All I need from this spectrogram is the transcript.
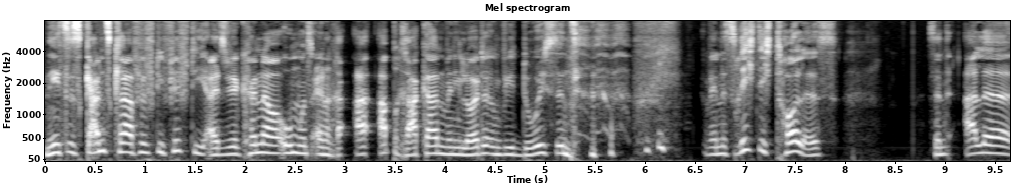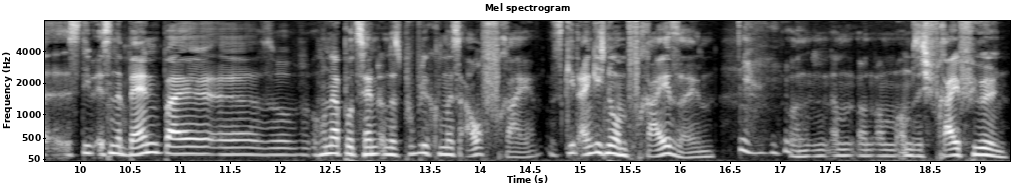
nee, es ist ganz klar 50-50. Also wir können da oben uns einen ra- abrackern, wenn die Leute irgendwie durch sind. wenn es richtig toll ist, sind alle, ist, die, ist eine Band bei äh, so 100 Prozent und das Publikum ist auch frei. Es geht eigentlich nur um frei sein und um, um, um, um sich frei fühlen.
